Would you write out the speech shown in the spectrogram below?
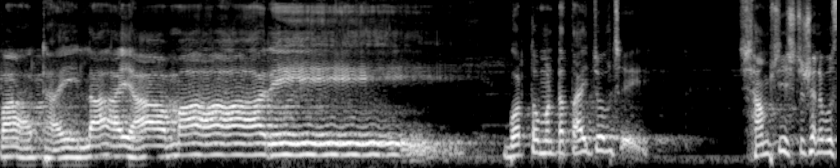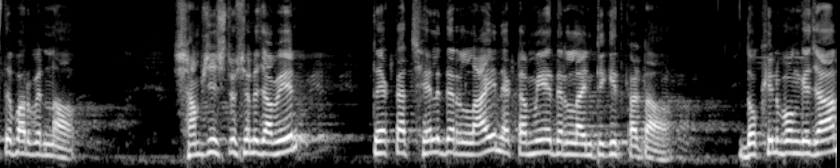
পাঠাইলায় আমারে? বর্তমানটা তাই চলছে। শামসি স্টেশনে বুঝতে পারবেন না। শামসি স্টেশনে যাবেন, তো একটা ছেলেদের লাইন, একটা মেয়েদের লাইন টিকিট কাটা। দক্ষিণবঙ্গে যান,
